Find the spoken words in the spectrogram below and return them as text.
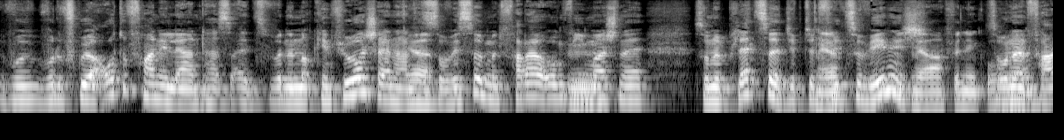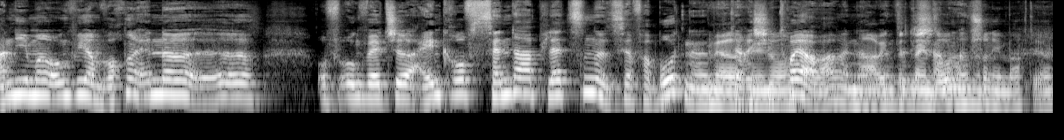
wo, wo du früher Autofahren gelernt hast, als wenn du noch keinen Führerschein hattest, Ja. so weißt du, mit Vater irgendwie mal schnell so eine Plätze, gibt es Ja. viel zu wenig. Ja, finde ich auch, So, und dann ja. fahren die immer irgendwie am Wochenende äh, auf irgendwelche Einkaufscenter-Plätzen, das ist ja verboten, das wird ja richtig genau. teuer, war, wenn, Ja, wenn, auch schon gemacht, ja.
